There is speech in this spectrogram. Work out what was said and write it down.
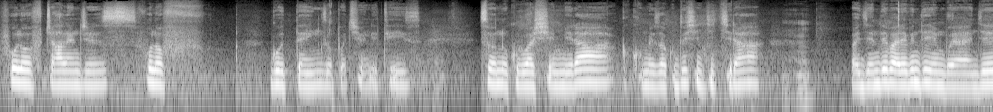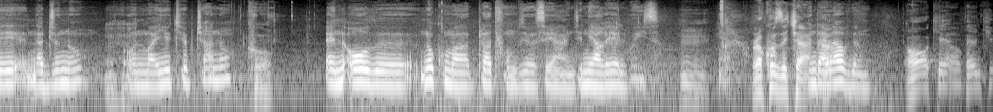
full of challenges full of good things opportunities so ni ukubashimira gukomeza kudushyigikira bagende barebe indirimbo yanjye na Juno on my YouTube channel. Cool. And all the no ku ma platforms yose yanjye ni Ariel Ways urakoze cyane and I love them. Okay thank you.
